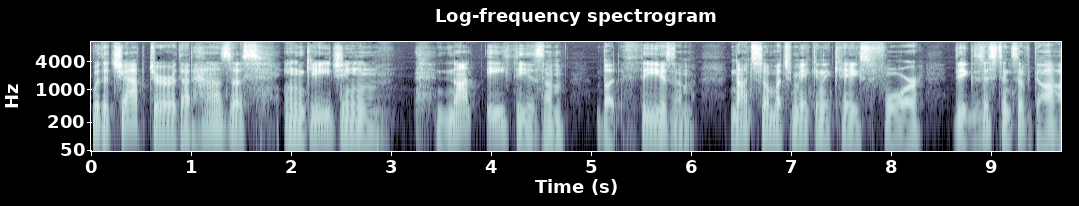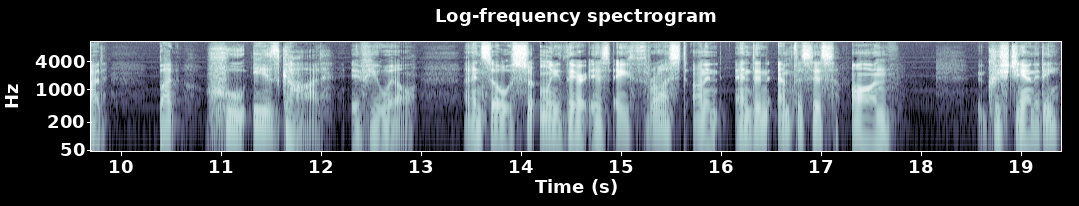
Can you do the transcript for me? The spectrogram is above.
with a chapter that has us engaging not atheism, but theism. Not so much making a case for the existence of God, but who is God, if you will. And so, certainly, there is a thrust on an, and an emphasis on Christianity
